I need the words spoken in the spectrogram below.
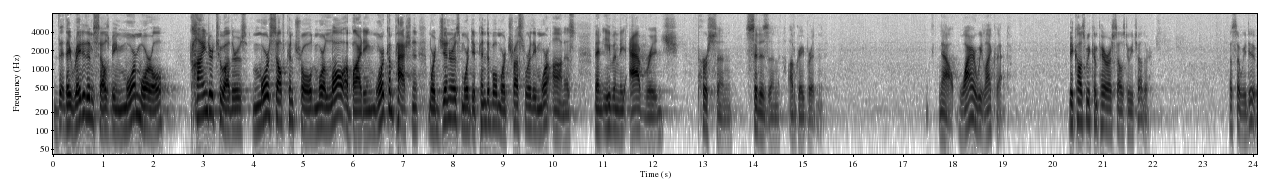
they rated themselves being more moral, kinder to others, more self controlled, more law abiding, more compassionate, more generous, more dependable, more trustworthy, more honest than even the average person, citizen of Great Britain. Now, why are we like that? Because we compare ourselves to each other. That's what we do.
